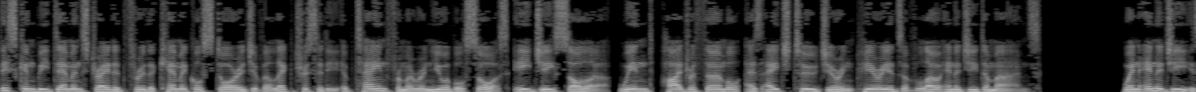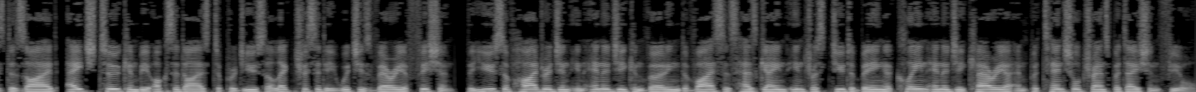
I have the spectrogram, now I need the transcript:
This can be demonstrated through the chemical storage of electricity obtained from a renewable source e.g. solar, wind, hydrothermal as H2 during periods of low energy demands. When energy is desired, H2 can be oxidized to produce electricity which is very efficient. The use of hydrogen in energy converting devices has gained interest due to being a clean energy carrier and potential transportation fuel.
